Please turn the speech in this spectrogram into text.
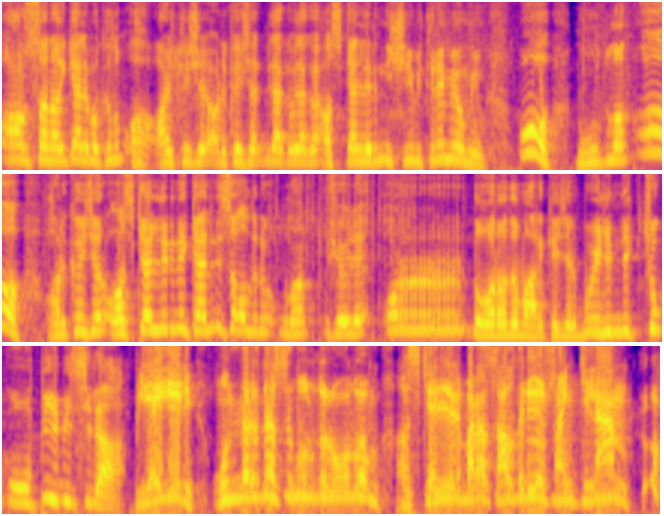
al sana gel bakalım. Ah, arkadaşlar arkadaşlar bir dakika bir dakika askerlerin işini bitiremiyor muyum? Oh ne oldu lan? Oh arkadaşlar askerlerine kendi saldırıyor. Ulan şöyle orrrr, doğradım arkadaşlar. Bu elimdeki çok OP bir silah. Birader onları nasıl buldun oğlum? Askerler bana saldırıyor sanki lan.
